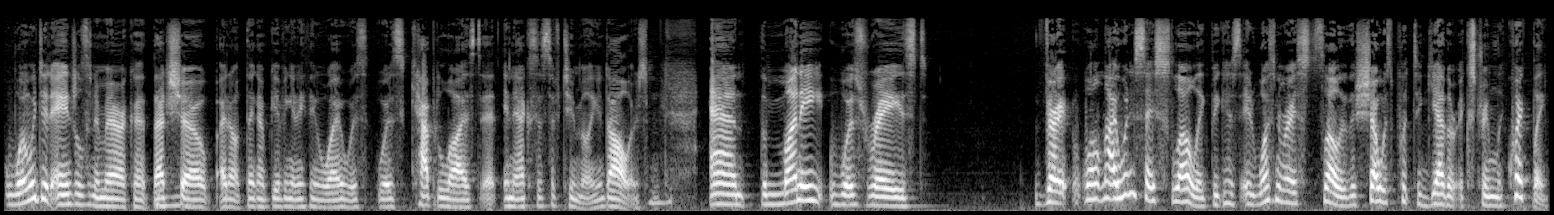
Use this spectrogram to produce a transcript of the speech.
when we did Angels in America, that mm-hmm. show I don't think I'm giving anything away was was capitalized at, in excess of two million dollars, mm-hmm. and the money was raised very well. I wouldn't say slowly because it wasn't raised slowly. The show was put together extremely quickly.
